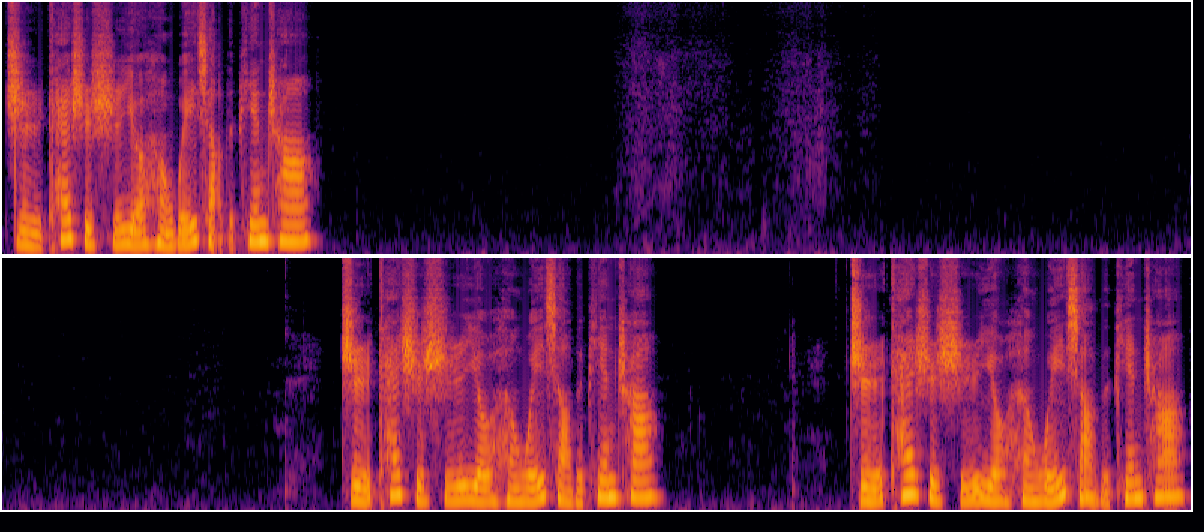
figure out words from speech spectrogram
指开始时有很微小的偏差，指开始时有很微小的偏差。指开始时有很微小的偏差，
